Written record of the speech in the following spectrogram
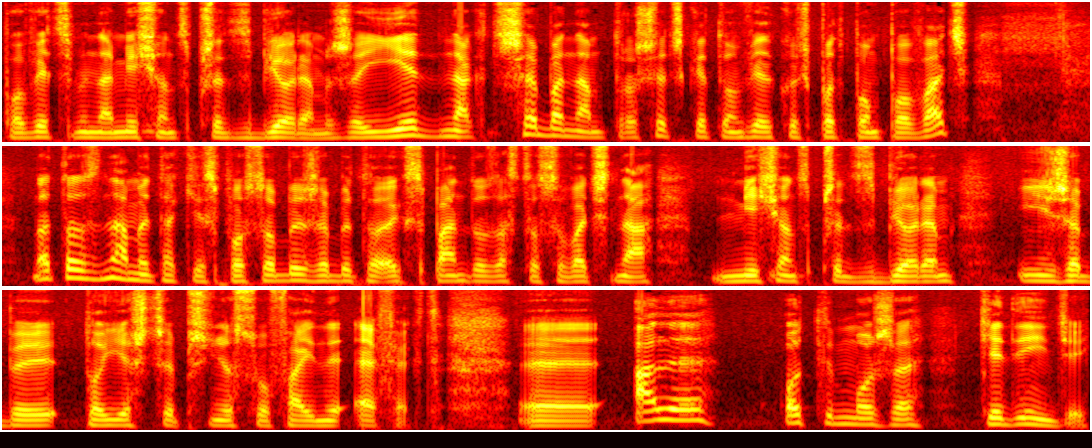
powiedzmy na miesiąc przed zbiorem, że jednak trzeba nam troszeczkę tą wielkość podpompować, no to znamy takie sposoby, żeby to Expando zastosować na miesiąc przed zbiorem i żeby to jeszcze przyniosło fajny efekt. E, Ale o tym może kiedy indziej.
